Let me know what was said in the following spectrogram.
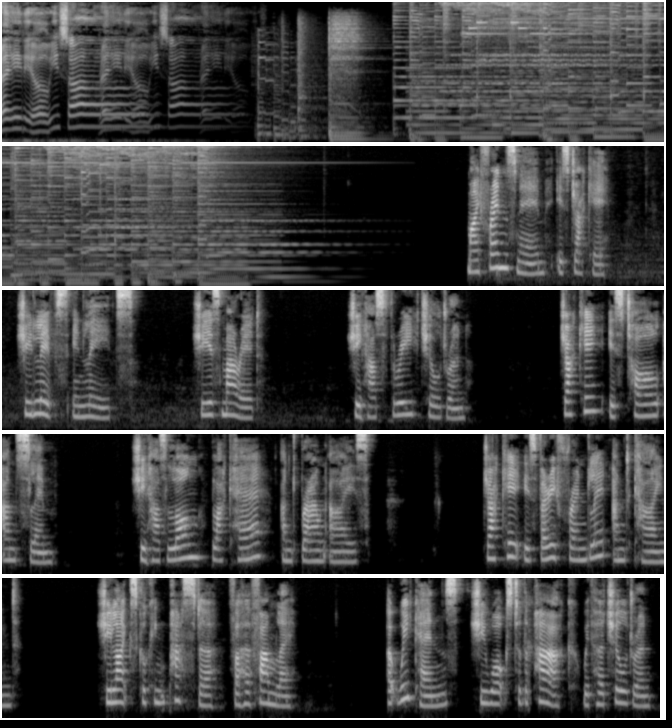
Radio ESOL. Radio ESOL. Radio. My friend's name is Jackie. She lives in Leeds. She is married. She has three children. Jackie is tall and slim. She has long black hair and brown eyes. Jackie is very friendly and kind. She likes cooking pasta for her family. At weekends, she walks to the park with her children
